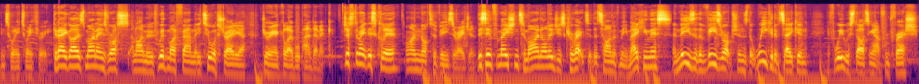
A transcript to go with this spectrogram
in 2023. G'day guys, my name's Ross and I moved with my family to Australia during a global pandemic. Just to make this clear, I'm not a visa agent. This information to my knowledge is correct at the time of me making this, and these are the visa options that we could have taken if we were starting out from fresh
